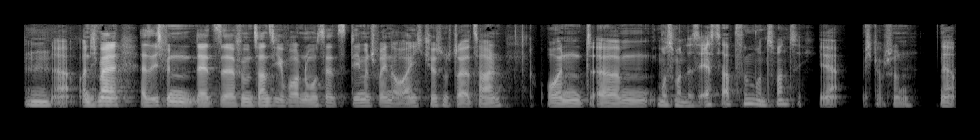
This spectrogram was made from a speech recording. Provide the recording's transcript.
Ja, und ich meine, also ich bin jetzt äh, 25 geworden und muss jetzt dementsprechend auch eigentlich Kirchensteuer zahlen. Und ähm, Muss man das erst ab 25? ja, ich glaube schon. Ja.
